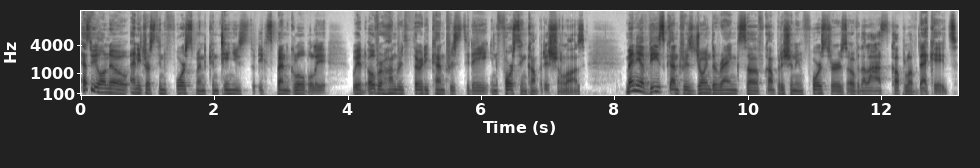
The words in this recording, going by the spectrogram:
As we all know, antitrust enforcement continues to expand globally, with over 130 countries today enforcing competition laws. Many of these countries joined the ranks of competition enforcers over the last couple of decades.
